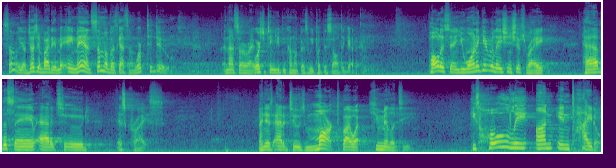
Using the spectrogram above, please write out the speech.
Some of y'all, judging by the amen, some of us got some work to do. And that's all right. Worship team, you can come up as we put this all together. Paul is saying you want to get relationships right, have the same attitude as Christ. And his attitude's marked by what? Humility. He's wholly unentitled.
